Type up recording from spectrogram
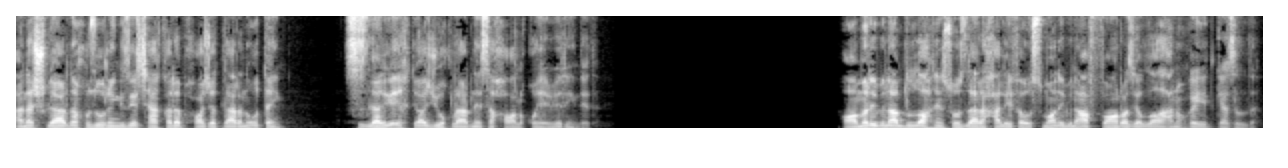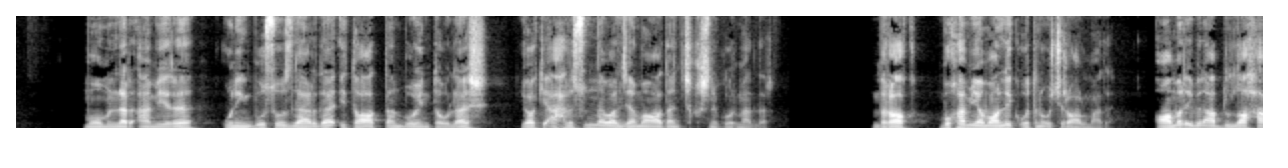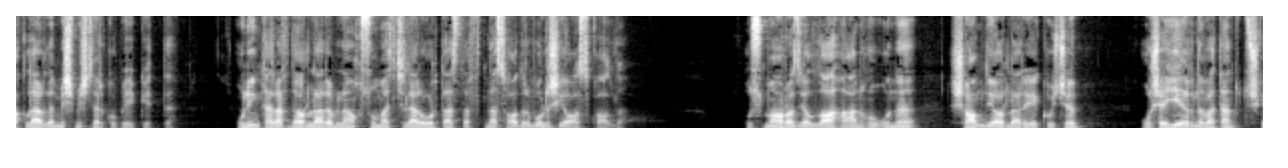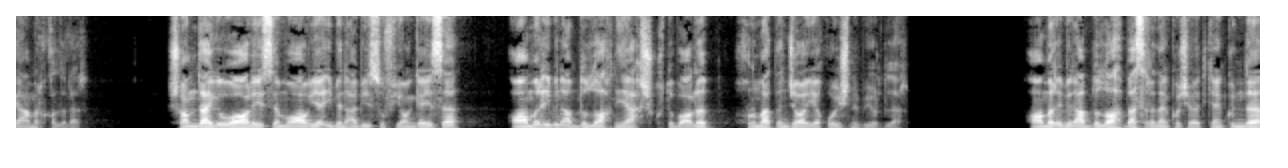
Ana shularni huzuringizga chaqirib hojatlarini o'tang sizlarga ehtiyoj yo'qlarini esa holi qo'yavering dedi. Omir ibn abdullohning so'zlari xalifa usmon ibn affon roziyallohu anhuga yetkazildi. Mo'minlar amiri uning bu so'zlarida itoatdan bo'yin tovlash yoki ahli sunna val jamoadan chiqishni ko'rmadilar. Biroq bu ham yomonlik o'tini o'chira olmadi. Omir ibn abdulloh haqlarida mish mishlar ko'payib ketdi. Uning tarafdorlari bilan husumatchilari o'rtasida fitna sodir bo'lishiga oz qoldi. Usmon roziyallohu anhu uni shom diyorlariga ko'chib o'sha yerni vatan tutishga amr qildilar. Shomdagi voliysi muoviya ibn abi sufyonga esa omir ibn abdullohni yaxshi kutib olib hurmatini joyiga qo'yishni buyurdilar. Omir ibn abdulloh basradan ko'chayotgan kunda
